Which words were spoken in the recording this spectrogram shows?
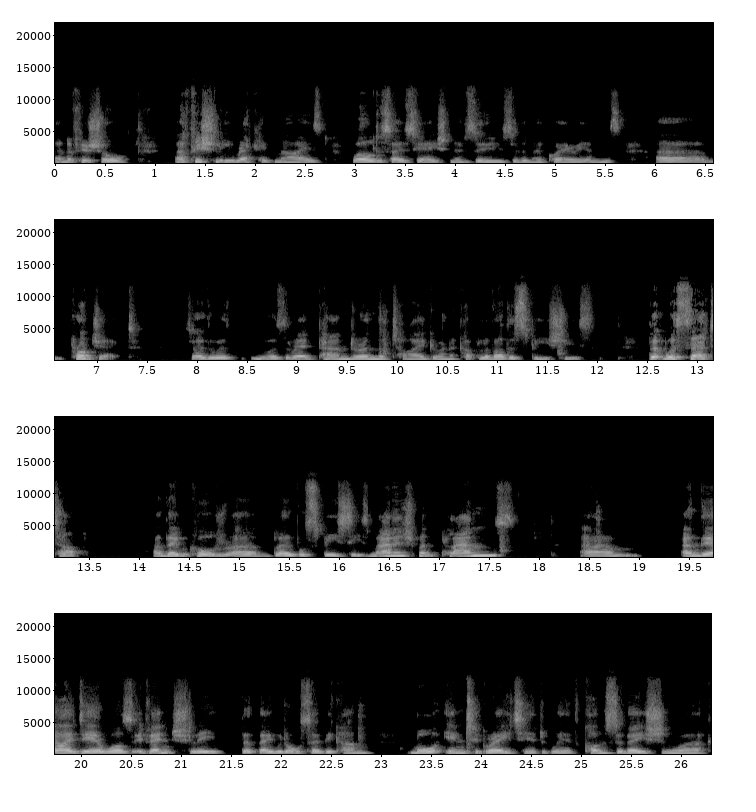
an official, officially recognized World Association of Zoos and Aquariums um, project. So there was, was the red panda and the tiger and a couple of other species that were set up. And they were called um, global species management plans. Um, and the idea was eventually that they would also become more integrated with conservation work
